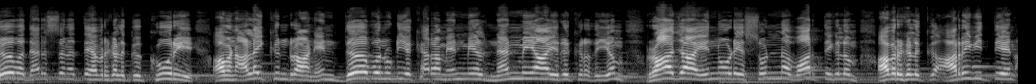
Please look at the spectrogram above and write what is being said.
தேவ தரிசனத்தை அவர்களுக்கு கூறி அவன் அழைக்கின்றான் என் தேவனுடைய கரம் என்மேல் நன்மையாக இருக்கிறதையும் ராஜா என்னோட சொன்ன வார்த்தைகளும் அவர்களுக்கு அறிவித்தேன்.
